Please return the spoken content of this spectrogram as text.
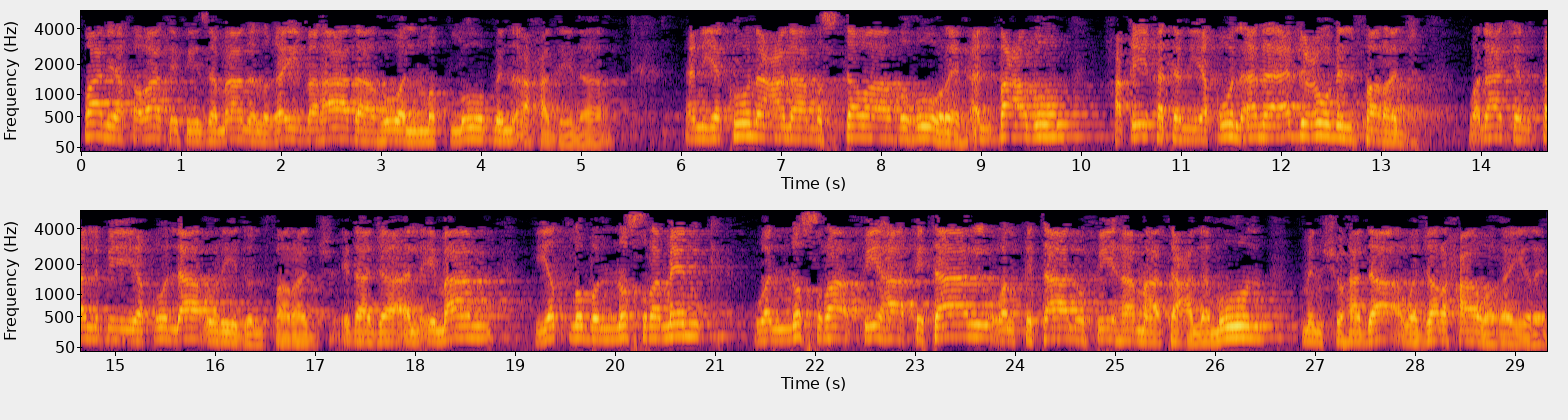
إخواني أخواتي في زمان الغيبة هذا هو المطلوب من أحدنا أن يكون على مستوى ظهوره. البعض حقيقة يقول أنا أدعو بالفرج ولكن قلبي يقول لا أريد الفرج. إذا جاء الإمام يطلب النصر منك والنصرة فيها قتال والقتال فيها ما تعلمون من شهداء وجرحى وغيره.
